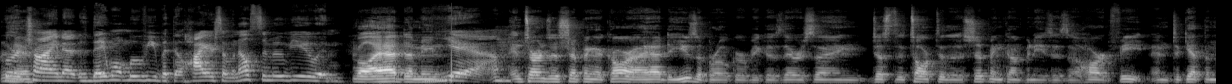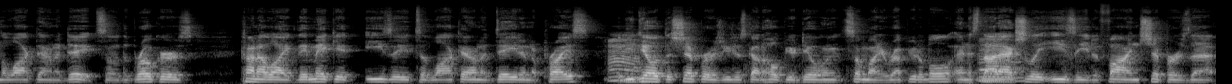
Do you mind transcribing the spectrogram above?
who are trying to. They won't move you, but they'll hire someone else to move you, and Well, I had. I mean, yeah, in terms of shipping a car, I had to use a broker because they were saying just to talk to the shipping companies is a hard feat and to get them to lock down a date. So the brokers kind of like they make it easy to lock down a date and a price. If Mm. you deal with the shippers, you just got to hope you're dealing with somebody reputable and it's Mm. not actually easy to find shippers that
